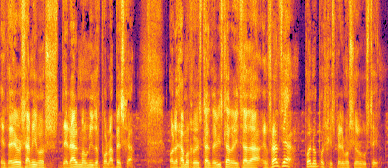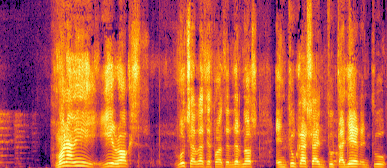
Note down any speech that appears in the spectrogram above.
entre los amigos del alma unidos por la pesca. Os dejamos con esta entrevista realizada en Francia. Bueno, pues que esperemos que os guste. Mon ami, Guy Rox, muchas gracias por atendernos en tu casa, en tu taller, en tu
